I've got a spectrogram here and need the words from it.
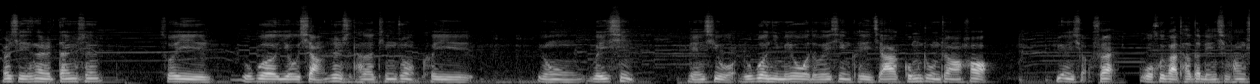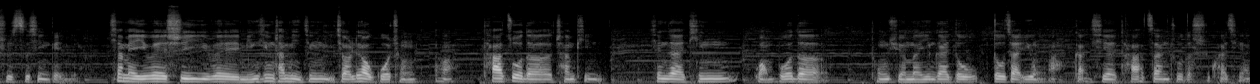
而且现在是单身。所以，如果有想认识他的听众，可以用微信联系我。如果你没有我的微信，可以加公众账号“苑小帅”，我会把他的联系方式私信给你。下面一位是一位明星产品经理，叫廖国成啊，他做的产品，现在听广播的同学们应该都都在用啊。感谢他赞助的十块钱。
